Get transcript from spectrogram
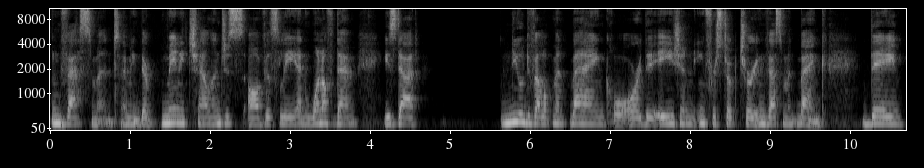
investment. I mean there are many challenges obviously and one of them is that new development bank or, or the asian infrastructure investment bank they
